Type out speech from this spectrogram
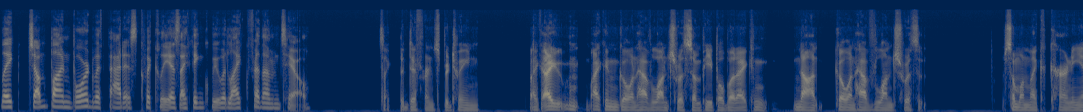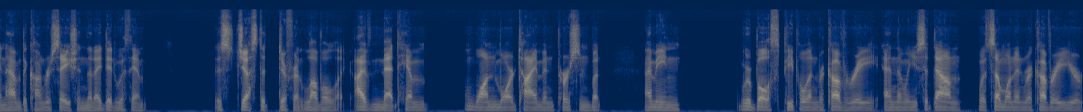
like jump on board with that as quickly as I think we would like for them to. It's like the difference between like I I can go and have lunch with some people, but I can not go and have lunch with someone like Kernie and have the conversation that I did with him. It's just a different level. Like I've met him one more time in person, but I mean, we're both people in recovery, and then when you sit down with someone in recovery, you're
